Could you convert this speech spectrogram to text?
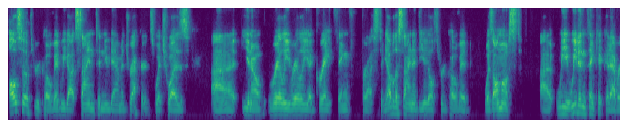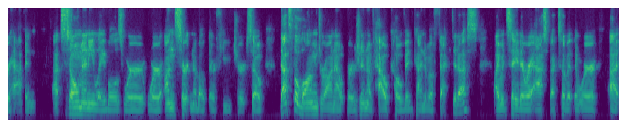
also through COVID, we got signed to New Damage Records, which was, uh, you know, really, really a great thing for us to be able to sign a deal through COVID was almost uh, we we didn't think it could ever happen. Uh, so many labels were were uncertain about their future. So that's the long drawn out version of how COVID kind of affected us. I would say there were aspects of it that were uh,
